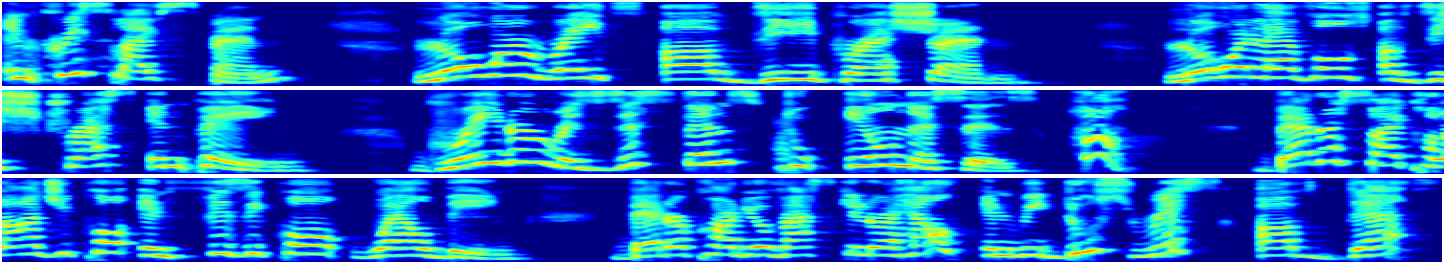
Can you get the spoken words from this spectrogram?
increased lifespan, lower rates of depression, lower levels of distress and pain, greater resistance to illnesses. Huh better psychological and physical well being, better cardiovascular health, and reduced risk of death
